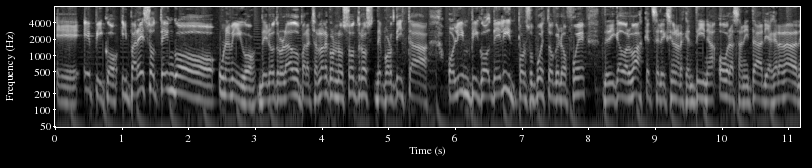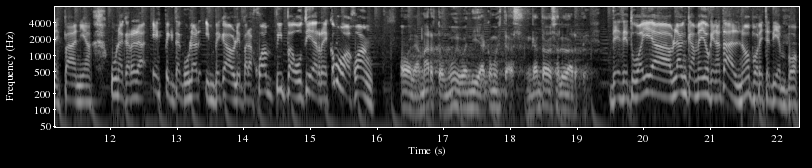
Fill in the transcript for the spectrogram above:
eh, épico. Y para eso tengo un amigo del otro lado para charlar con nosotros, deportista olímpico de elite, por supuesto que lo fue, dedicado al básquet, selección argentina, obras sanitarias, Granada en España. Una carrera espectacular, impecable para Juan Pipa Gutiérrez. ¿Cómo va, Juan? Hola, Marto, muy buen día. ¿Cómo estás? Encantado de saludarte. Desde tu Bahía Blanca, medio que natal, ¿no? Por este tiempo.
